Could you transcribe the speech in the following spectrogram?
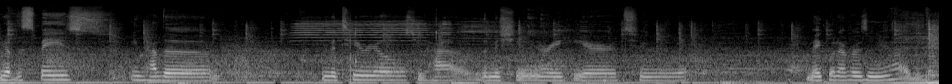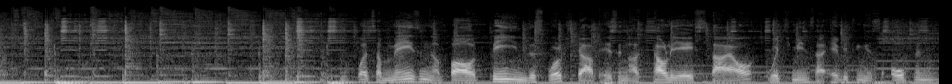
You have the space, you have the materials, you have the machinery here to make whatever's in your head. What's amazing about being in this workshop is an atelier style, which means that everything is open.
